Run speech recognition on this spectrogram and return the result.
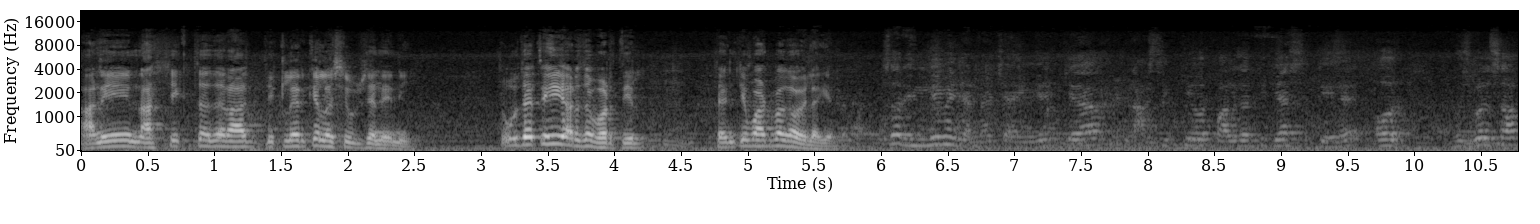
आणि नाशिकचं जर आज डिक्लेअर केलं शिवसेनेनी तर उद्या तेही अर्ज भरतील. त्यांची वाट बघावी लागेल. सर हिंदी में जानना चाहेंगे क्या नासिक की और पालघर की क्या स्थिति है? और भुजबल साहब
